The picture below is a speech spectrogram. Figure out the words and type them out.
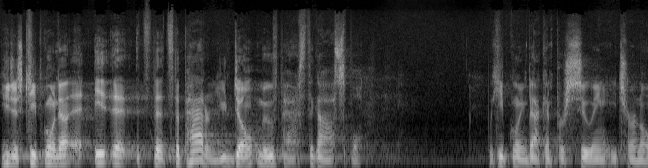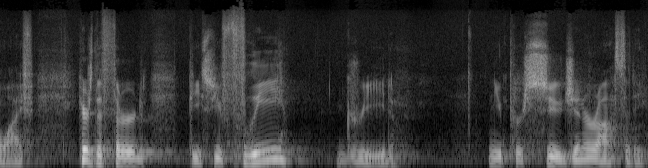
You just keep going down. It, it, it's the pattern. You don't move past the gospel. We keep going back and pursuing eternal life. Here's the third piece you flee greed and you pursue generosity.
